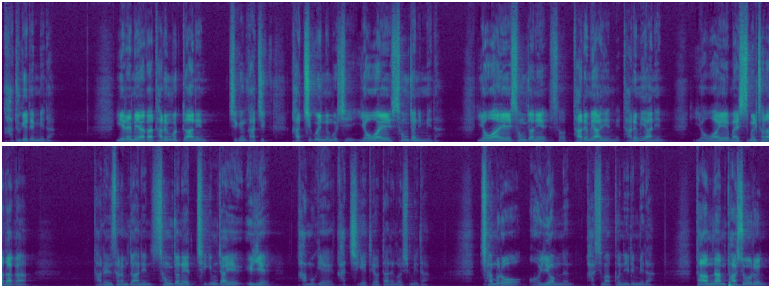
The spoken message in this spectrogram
가두게 됩니다. 예레미야가 다른 것도 아닌 지금 갇히, 갇히고 있는 곳이 여호와의 성전입니다. 여호와의 성전에서 다름이 아닌 다름이 아닌 여호와의 말씀을 전하다가 다른 사람도 아닌 성전의 책임자에 의해 감옥에 갇히게 되었다는 것입니다. 참으로 어이없는 가슴 아픈 일입니다. 다음 날 바수울은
